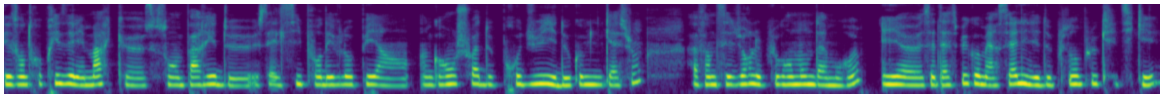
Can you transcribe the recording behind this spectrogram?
Les entreprises et les marques se sont emparées de celle-ci pour développer un, grand choix de produits et de communication afin de séduire le plus grand nombre d'amoureux. Et cet aspect commercial, il est de plus en plus critiqué.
